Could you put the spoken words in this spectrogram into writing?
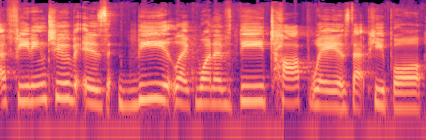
a feeding tube is the, like, one of the top ways that people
